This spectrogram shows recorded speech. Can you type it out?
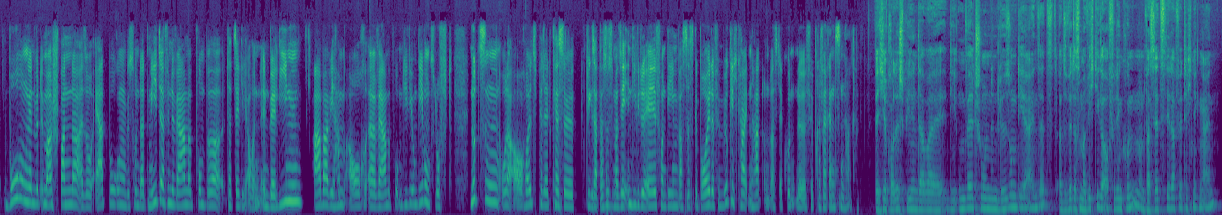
Bohrungen, wird immer spannender, also Erdbohrungen Leitungen bis 100 Meter für eine Wärmepumpe, tatsächlich auch in, in Berlin. Aber wir haben auch äh, Wärmepumpen, die die Umgebungsluft nutzen oder auch Holzpelletkessel. Wie gesagt, das ist immer sehr individuell von dem, was das Gebäude für Möglichkeiten hat und was der Kunde für Präferenzen hat. Welche Rolle spielen dabei die umweltschonenden Lösungen, die ihr einsetzt? Also wird das immer wichtiger auch für den Kunden und was setzt ihr da für Techniken ein?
